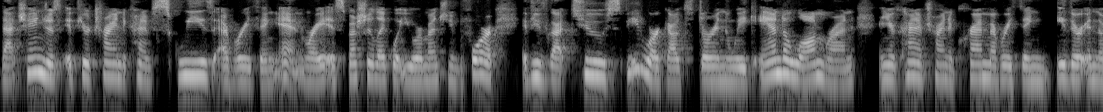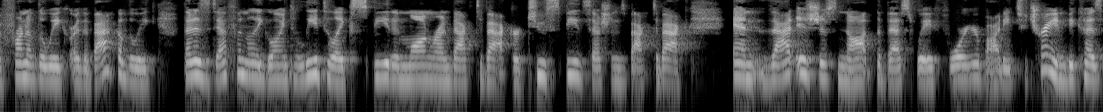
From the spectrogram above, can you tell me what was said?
that changes if you're trying to kind of squeeze everything in, right? Especially like what you were mentioning before. If you've got two speed workouts during the week and a long run, and you're kind of trying to cram everything either in the front of the week or the back of the week, that is definitely going to lead to like speed and long run back to back or two speed sessions sessions back to back. And that is just not the best way for your body to train because,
